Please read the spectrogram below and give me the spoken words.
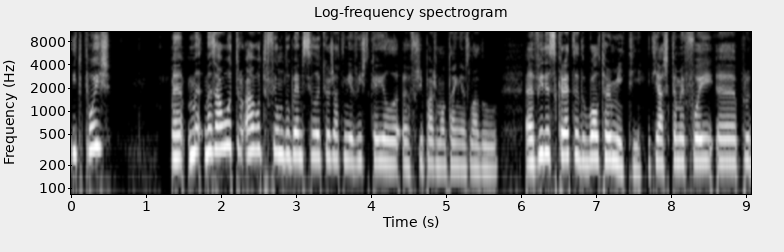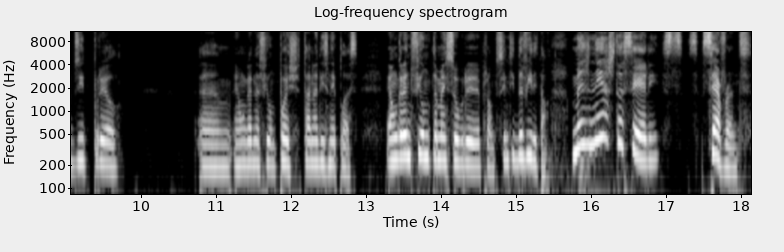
e depois. Ah, ma- mas há outro, há outro filme do Ben Stiller que eu já tinha visto, que é ele a fugir para as montanhas lá do. A Vida Secreta de Walter Mitty. E acho que também foi ah, produzido por ele. Um, é um grande filme, pois, está na Disney Plus. É um grande filme também sobre, pronto, o sentido da vida e tal. Mas nesta série, Severance,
